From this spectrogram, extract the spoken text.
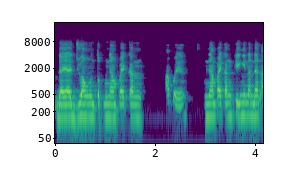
daya juang untuk menyampaikan apa ya menyampaikan keinginan dan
